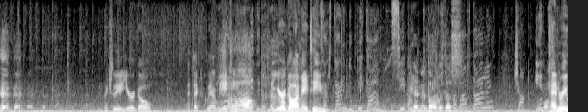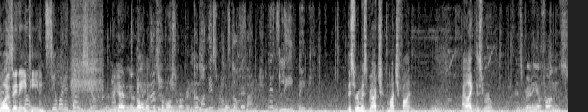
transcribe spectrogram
Actually, a year ago, I technically I'd be 18. Huh? A year ago, I'm 18. are starting to pick up. See We had an adult with us. up above, darling? Jump into Most Henry was videos. an the flow 18. see where it takes you. Now We had an adult with us for doing most of our videos, Come on, this so room's it's no okay. fun. Let's leave, baby. This room is much, much fun. I like this room. It's many of funds.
